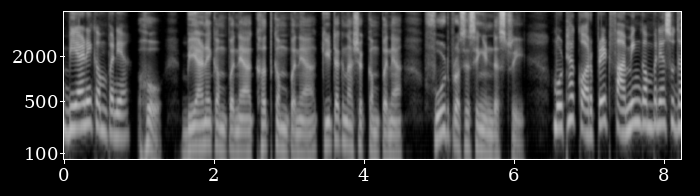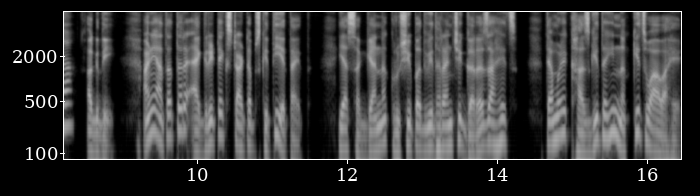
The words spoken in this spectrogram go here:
बियाणे कंपन्या. हो बियाणे कंपन्या खत कंपन्या कीटकनाशक कंपन्या फूड प्रोसेसिंग इंडस्ट्री. मोठ्या कॉर्पोरेट फार्मिंग कंपन्या सुद्धा? अगदी. आणि आता तर ॲग्रीटेक स्टार्टअप्स किती येत आहेत? या सगळ्यांना कृषी पदवीधरांची गरज आहेच. त्यामुळे खाजगीतही नक्कीच वाव आहे.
